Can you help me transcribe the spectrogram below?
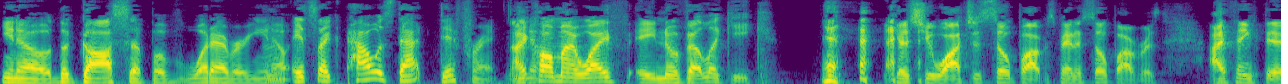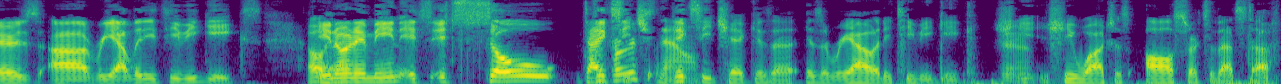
you know the gossip of whatever? You know, it's like, how is that different? I know? call my wife a novela geek because she watches soap operas, Spanish soap operas. I think there's uh reality TV geeks. Oh, you know yeah. what I mean? It's it's so diverse Dixie, now. Dixie Chick is a is a reality TV geek. Yeah. She she watches all sorts of that stuff,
